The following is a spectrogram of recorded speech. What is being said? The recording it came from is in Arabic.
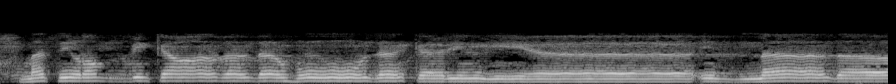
رحمة ربك عبده زكريا إذ نادى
